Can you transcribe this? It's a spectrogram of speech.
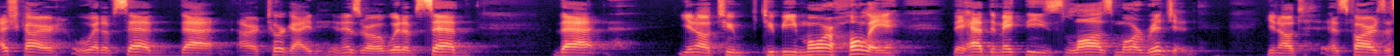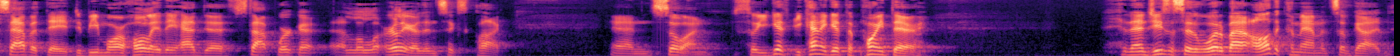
Ashkar would have said that our tour guide in Israel would have said that you know to to be more holy, they had to make these laws more rigid. You know, t- as far as the Sabbath day, to be more holy, they had to stop work a, a little earlier than six o'clock, and so on. So you get you kind of get the point there. And then Jesus said, What about all the commandments of God?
